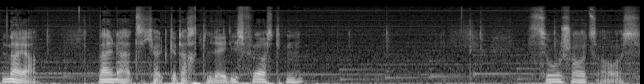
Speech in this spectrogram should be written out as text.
Naja. Walner hat sich halt gedacht, Ladies first, hm? So schaut's aus.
